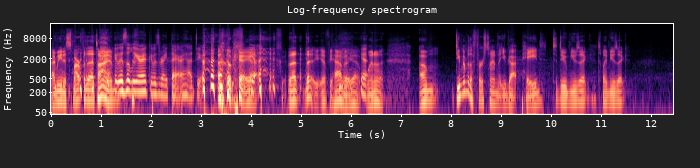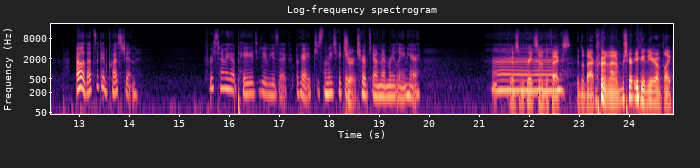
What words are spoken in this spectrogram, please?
I mean it's smart for that time. It was a lyric. It was right there. I had to. okay, yeah. that, that if you have it, yeah, Yeah. why not? Um do you remember the first time that you got paid to do music, to play music? oh, that's a good question. First time I got paid to do music. Okay, just let me take Sure. a trip down memory lane here. We have some great sound Uh, effects in the background that I'm sure you can hear of like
